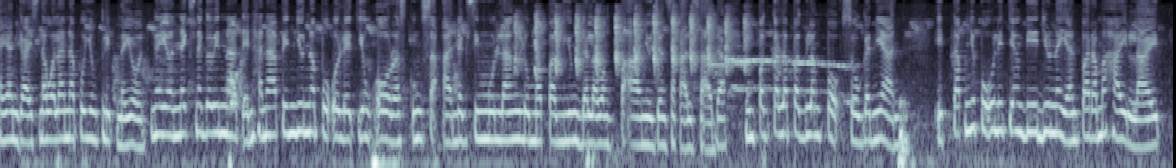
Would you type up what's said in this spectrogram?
Ayan guys, nawala na po yung clip na yon. Ngayon, next na gawin natin, hanapin nyo na po ulit yung oras kung saan nagsimulang lumapag yung dalawang paa nyo dyan sa kalsada. Yung pagkalapag lang po. So, ganyan. Itap nyo po ulit yung video na yan para ma-highlight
